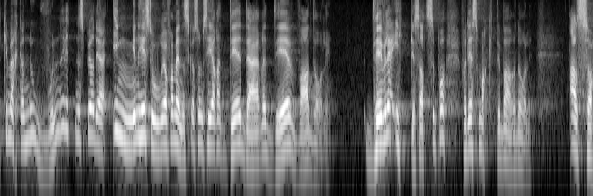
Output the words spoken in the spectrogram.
ikke merka noen vitnesbyrd. Jeg har ingen historier fra mennesker som sier at 'det der, det var dårlig'. Det vil jeg ikke satse på, for det smakte bare dårlig. Altså,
